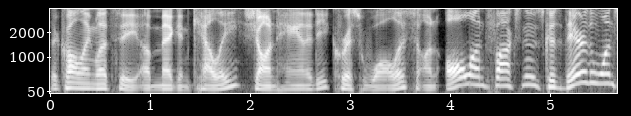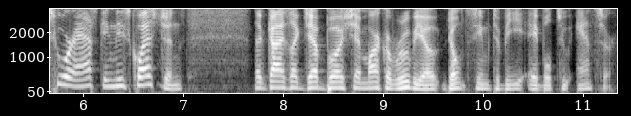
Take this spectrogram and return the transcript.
They're calling, let's see, uh, Megyn Kelly, Sean Hannity, Chris Wallace on all on Fox News because they're the ones who are asking these questions that guys like Jeb Bush and Marco Rubio don't seem to be able to answer.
